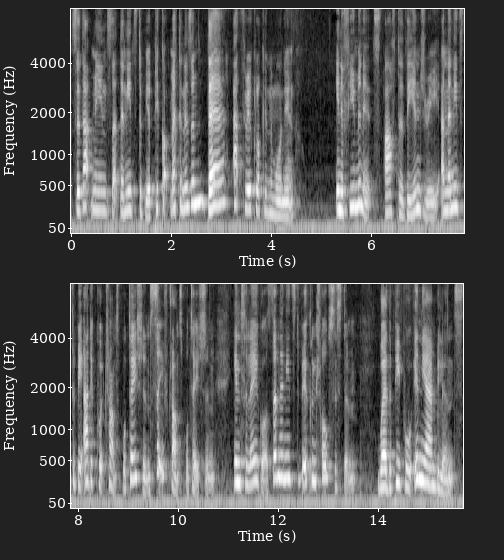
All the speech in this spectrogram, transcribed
So that means that there needs to be a pickup mechanism there at 3 o'clock in the morning in a few minutes after the injury, and there needs to be adequate transportation, safe transportation into Lagos. Then there needs to be a control system where the people in the ambulance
